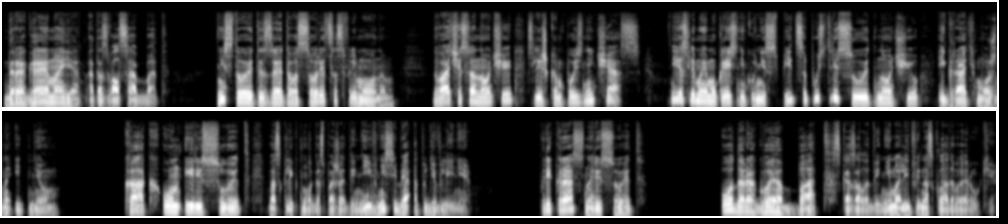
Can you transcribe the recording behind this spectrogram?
«Дорогая моя», — отозвался Аббат, — «не стоит из-за этого ссориться с Фримоном. Два часа ночи — слишком поздний час. Если моему крестнику не спится, пусть рисует ночью, играть можно и днем». «Как он и рисует!» — воскликнула госпожа Дени вне себя от удивления. «Прекрасно рисует». «О, дорогой аббат!» — сказала Дени, молитвенно складывая руки.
